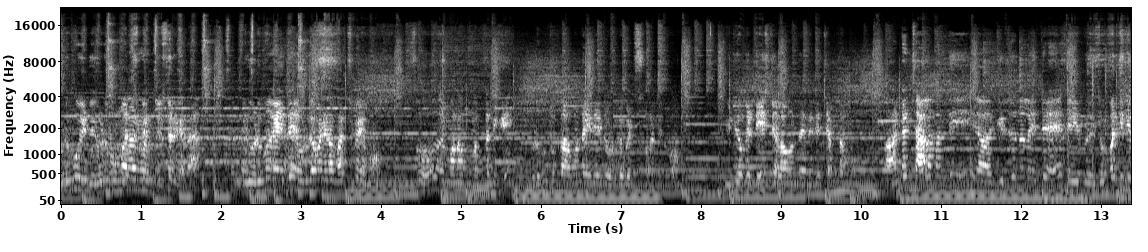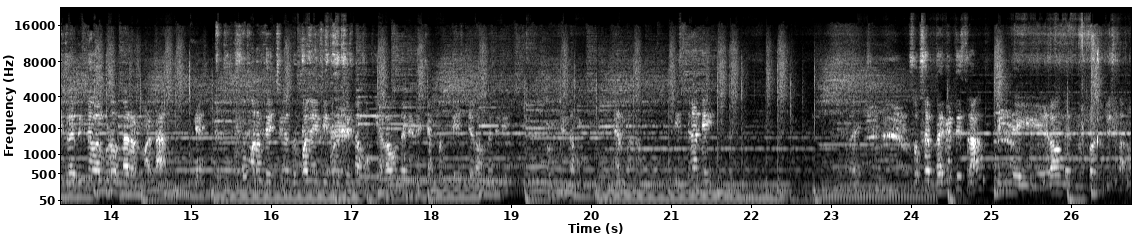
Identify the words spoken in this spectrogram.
ఉడుము ఇది ఉడుము మర్చిపోయాము చూసారు కదా? ఈ ఉడుముగా అయితే ఉడకబెట్టడం మర్చిపోయాము. సో మనం మొత్తానికి ఉడుకుతో కాకుండా ఇదైతే ఉడకబెట్టుకున్నాం మీకు వీడియో ఒక టేస్ట్ ఎలా ఉంది అనేది చెప్తాము. అంటే చాలా మంది గిరిజనులు అయితే ఈ దుంప తిని బ్రతికిన వాళ్ళు కూడా ఉన్నారనమాట ఓకే? సో మనం తెచ్చిన దుంపలు అయితే ఇప్పుడు తిందాము ఎలా ఉంది అనేది టేస్ట్ ఎలా ఉంది అనేది తిందాము ఏంటన్నా? సో ఒకసారి దగ్గర తీసురా. పిండి ఎలా ఉంది? దుంప చూపిస్తాను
